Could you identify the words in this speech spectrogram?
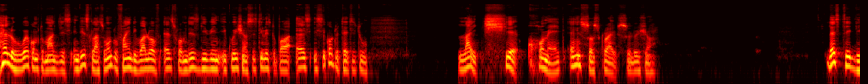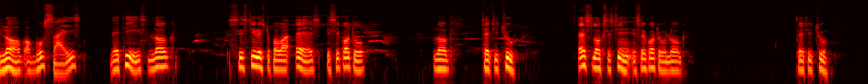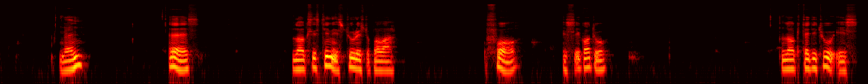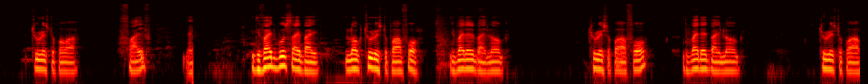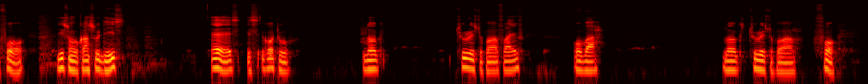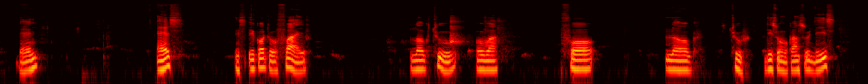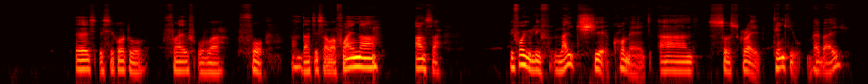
Hello, welcome to MathGist. In this class, we want to find the value of s from this given equation 60 raised to power s is equal to 32. Like, share, comment, and subscribe. Solution. Let's take the log of both sides. That is, log 16 raised to power s is equal to log 32. s log 16 is equal to log 32. Then s log 16 is 2 raised to power 4 is equal to log 32 is 2 raised to power 5. Then divide both sides by log 2 raised to power 4 divided by log 2 raised to power 4 divided by log 2 raised to power 4. This one will cancel this s is equal to log 2 raised to power 5 over log 2 raised to power 4. Then s is equal to 5 log 2 over 4 log 2. This one will cancel this. s is equal to 5 over 4. And that is our final answer. Before you leave, like, share, comment, and subscribe. Thank you. Bye bye.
